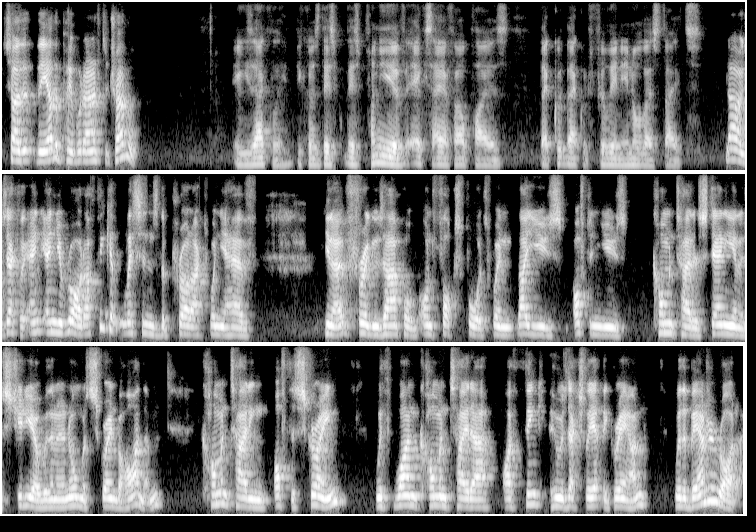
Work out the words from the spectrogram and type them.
so that the other people don't have to travel. Exactly, because there's there's plenty of ex AFL players that could that could fill in in all those states. No, exactly, and and you're right. I think it lessens the product when you have, you know, for example, on Fox Sports when they use often use commentators standing in a studio with an enormous screen behind them, commentating off the screen with one commentator, I think, who was actually at the ground with a boundary rider.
